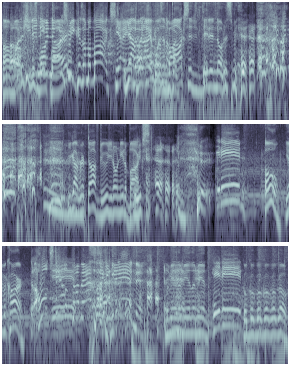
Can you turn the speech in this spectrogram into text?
Um, why did he she just didn't walk even by? notice me because I'm a box. Yeah, he Yeah, but idea I 'cause wasn't a box. and They didn't notice me. you got ripped off, dude. You don't need a box. Get in. Oh, you have a car. Hold still, Yeah. dumbass, so I can get in. Let me in. Let me in. Let me in. Get in. Go, go, go, go, go, go.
